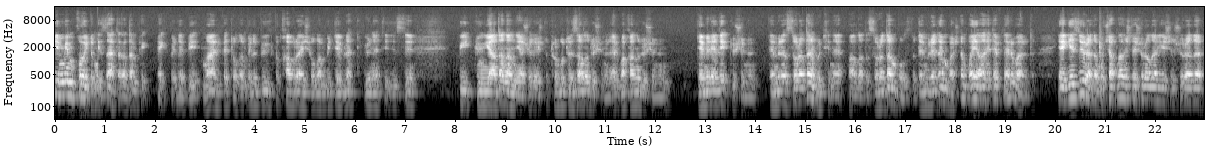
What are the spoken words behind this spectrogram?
bir mim koydum. Zaten adam pek pek böyle bir marifet olan, böyle büyük bir kavrayış olan bir devlet yöneticisi, bir dünyadan anlayan şöyle işte Turgut Özal'ı düşünün, Erbakan'ı düşünün, Demirel'i düşünün. Demirel sonradan rutine bağladı, sonradan bozdu. Demirel'en baştan bayağı hedefleri vardı. Ya geziyor adam, uçaklar işte şuralar yeşil, şurada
